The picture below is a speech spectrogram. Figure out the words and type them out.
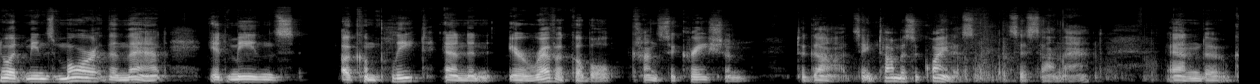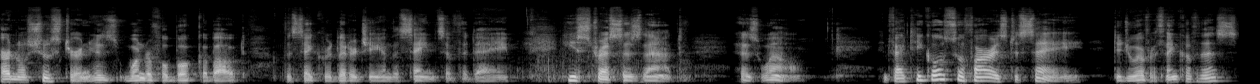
No, it means more than that. It means a complete and an irrevocable consecration to God. St. Thomas Aquinas insists on that. And uh, Cardinal Schuster, in his wonderful book about the sacred liturgy and the saints of the day, he stresses that as well. In fact, he goes so far as to say, did you ever think of this?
